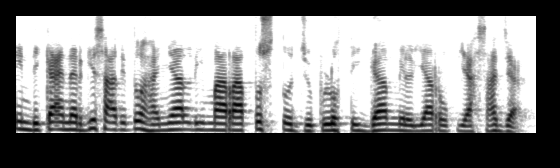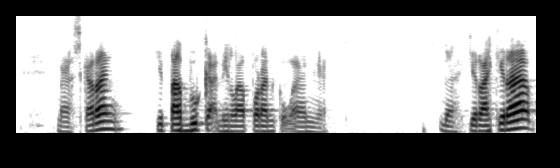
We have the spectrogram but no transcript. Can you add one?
Indika Energi saat itu hanya 573 miliar rupiah saja. Nah, sekarang kita buka nih laporan keuangannya. Nah, kira-kira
